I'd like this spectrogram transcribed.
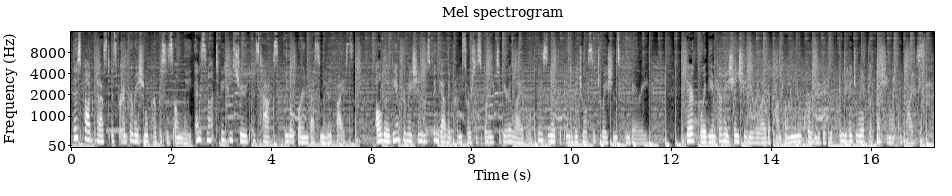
This podcast is for informational purposes only and is not to be construed as tax, legal, or investment advice. Although the information has been gathered from sources believed to be reliable, please note that individual situations can vary. Therefore, the information should be relied upon only when coordinated with individual professional advice.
